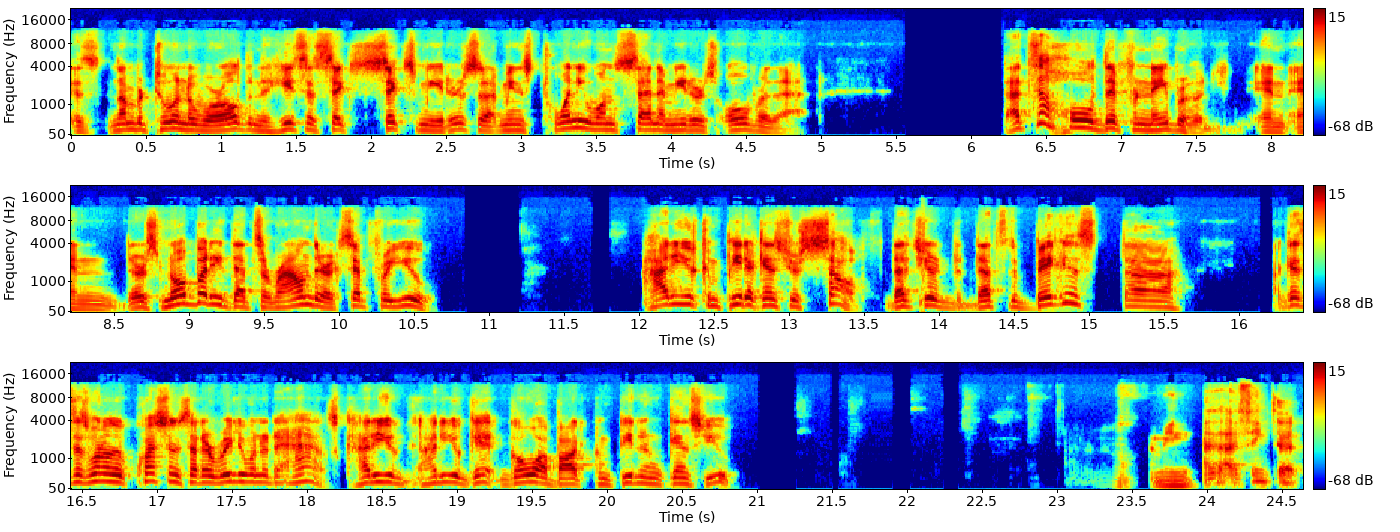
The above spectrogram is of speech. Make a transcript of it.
is number two in the world, and he's at six six meters. So that means 21 centimeters over that. That's a whole different neighborhood, and and there's nobody that's around there except for you. How do you compete against yourself? That's your that's the biggest. Uh, I guess that's one of the questions that I really wanted to ask. How do you how do you get go about competing against you? I mean, I, I think that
